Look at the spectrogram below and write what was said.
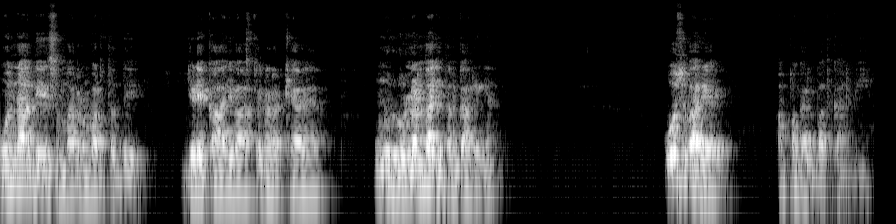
ਉਹਨਾਂ ਦੇ ਸਮਰਨ ਵਰਤ ਦੇ ਜਿਹੜੇ ਕਾਜ ਵਾਸਤੇ ਉਹਨਾਂ ਰੱਖਿਆ ਹੋਇਆ, ਉਹਨੂੰ ਰੋਲਣ ਦਾ ਯਤਨ ਕਰ ਰਹੀਆਂ। ਉਸ ਬਾਰੇ ਆਪਾਂ ਗੱਲਬਾਤ ਕਰਨੀ ਹੈ।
